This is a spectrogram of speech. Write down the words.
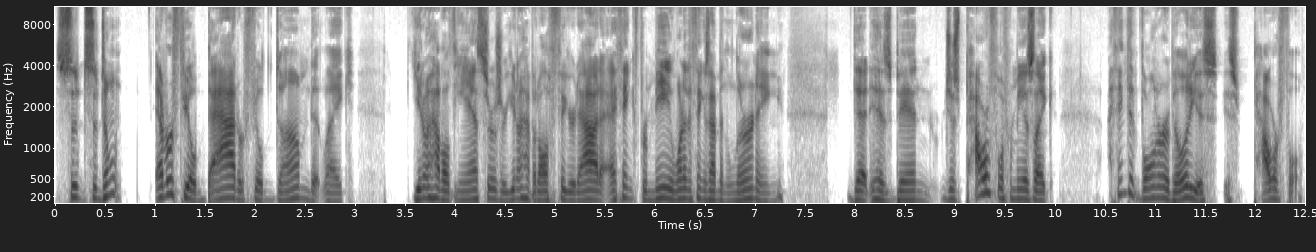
So so don't ever feel bad or feel dumb that like you don't have all the answers or you don't have it all figured out. I think for me, one of the things I've been learning that has been just powerful for me is like I think that vulnerability is is powerful.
